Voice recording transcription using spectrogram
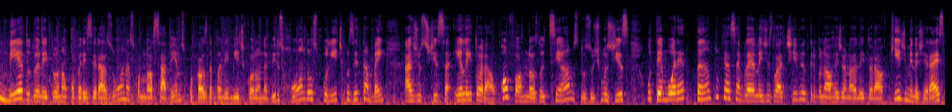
medo do eleitor não comparecer às urnas, como nós sabemos, por causa da pandemia de coronavírus, ronda os políticos e também a justiça eleitoral. Conforme nós noticiamos nos últimos dias, o temor é tanto que a Assembleia Legislativa e o Tribunal Regional Eleitoral aqui de Minas Gerais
